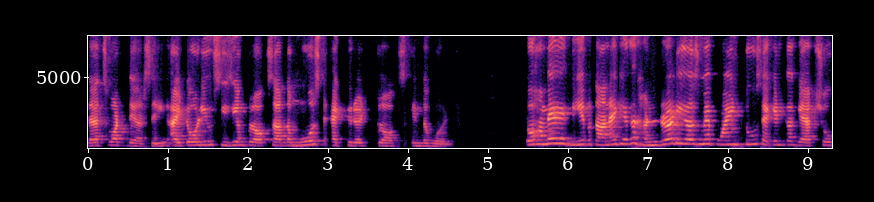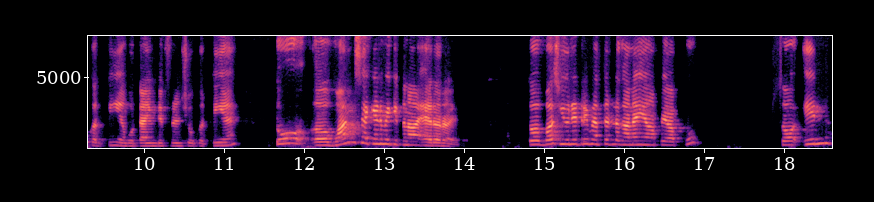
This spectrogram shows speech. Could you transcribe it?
that's what they are saying i told you cesium clocks are the most accurate clocks in the world तो हमें ये बताना है कि अगर हंड्रेड ईयर्स में पॉइंट टू सेकेंड का गैप शो करती हैं वो टाइम डिफरेंस शो करती हैं तो वन uh, सेकेंड में कितना एरर आएगा? तो बस यूनिटरी मेथड लगाना है यहाँ पे आपको। So in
